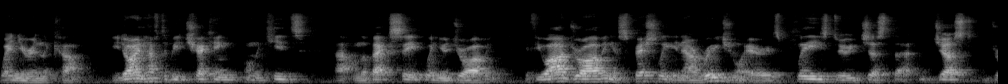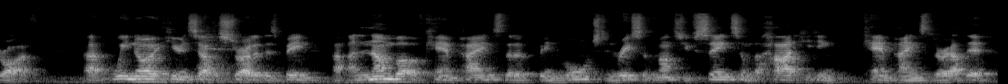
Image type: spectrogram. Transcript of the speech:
when you're in the car. You don't have to be checking on the kids uh, on the back seat when you're driving. If you are driving, especially in our regional areas, please do just that. Just drive. Uh, we know here in South Australia there's been a, a, number of campaigns that have been launched in recent months. You've seen some of the hard hitting campaigns that are out there.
